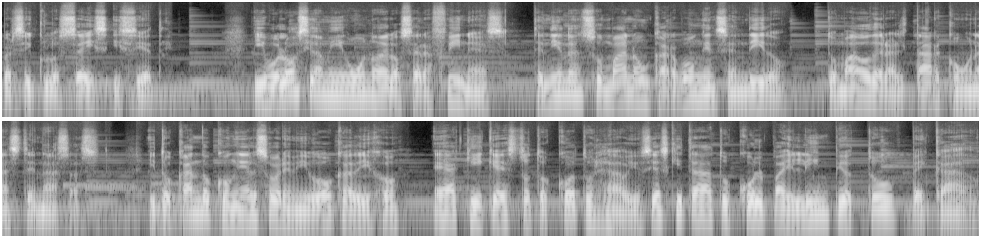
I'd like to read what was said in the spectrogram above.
versículos 6 y 7. Y voló hacia mí uno de los serafines, teniendo en su mano un carbón encendido, tomado del altar con unas tenazas, y tocando con él sobre mi boca dijo, He aquí que esto tocó tus labios, y es quitada tu culpa y limpio tu pecado.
